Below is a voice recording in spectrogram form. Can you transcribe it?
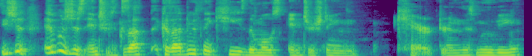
he's just it was just interesting because I because I do think he's the most interesting character in this movie.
